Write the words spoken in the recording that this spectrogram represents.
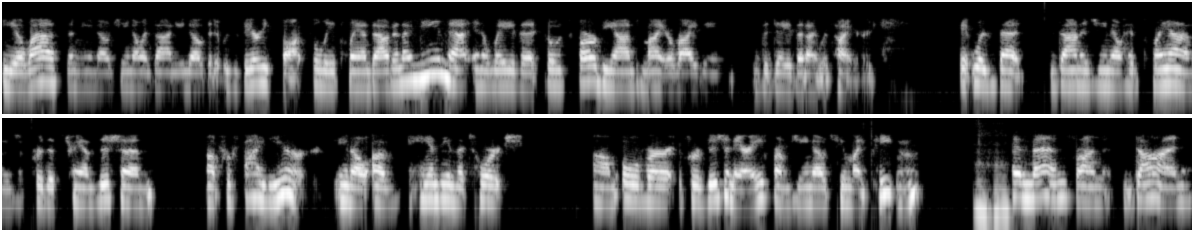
EOS and you know Gino and Don, you know that it was very thoughtfully planned out, and I mean that in a way that goes far beyond my arriving the day that I was hired. It was that Don and Gino had planned for this transition uh, for five years, you know, of handing the torch um, over for visionary from Gino to Mike Paton, mm-hmm. and then from Don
